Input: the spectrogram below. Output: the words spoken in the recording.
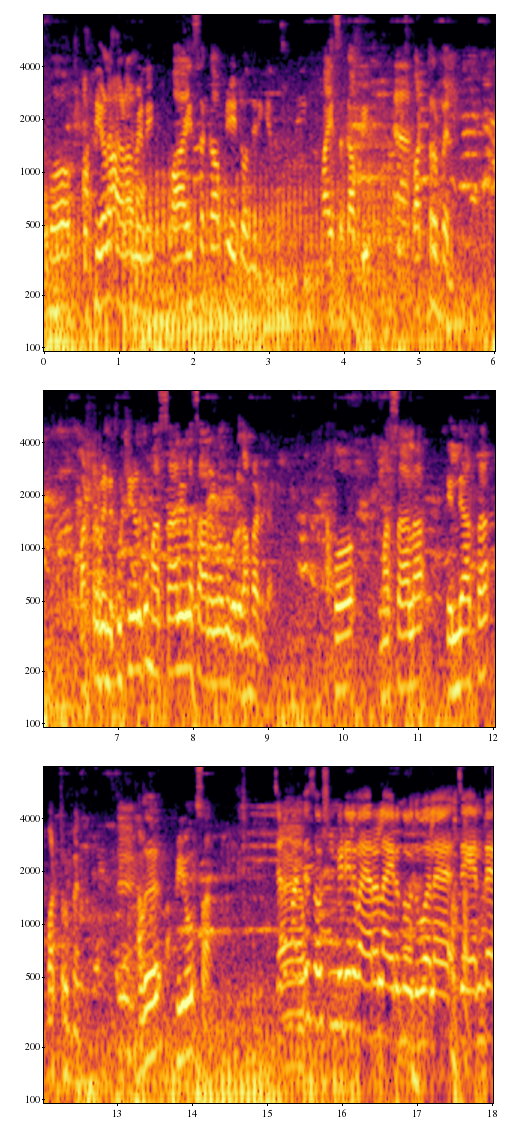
അപ്പോൾ കുട്ടികളെ കാണാൻ വേണ്ടി പായസക്കാപ്പി ആയിട്ട് വന്നിരിക്കുന്നത് പായസക്കാപ്പി ബട്ടർ ബെൻ ബട്ടർ ബെൻ കുട്ടികൾക്ക് മസാലയുള്ള സാധനങ്ങളൊന്നും കൊടുക്കാൻ പാടില്ല. അപ്പോൾ മസാല ഇല്ലാത്ത ബട്ടർ ബെൻ അത് പ്യൂർ സാധനം. പണ്ട് സോഷ്യൽ മീഡിയയിൽ വൈറലായിരുന്നു ഇതുപോലെ ജയന്റെ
